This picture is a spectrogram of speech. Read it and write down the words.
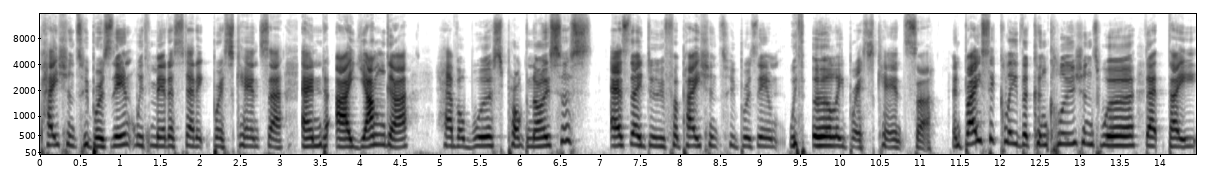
patients who present with metastatic breast cancer and are younger have a worse prognosis as they do for patients who present with early breast cancer. And basically, the conclusions were that they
